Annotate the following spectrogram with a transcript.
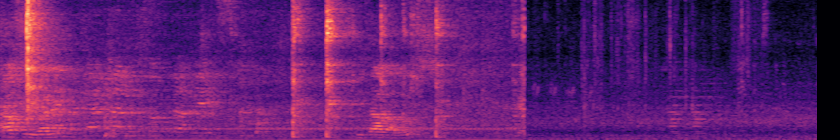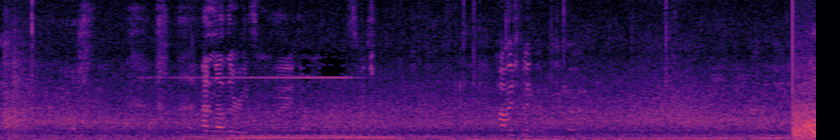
Chelsea, you ready? está la luz. Another reason why I don't want to switch. How much makeup do you wear?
